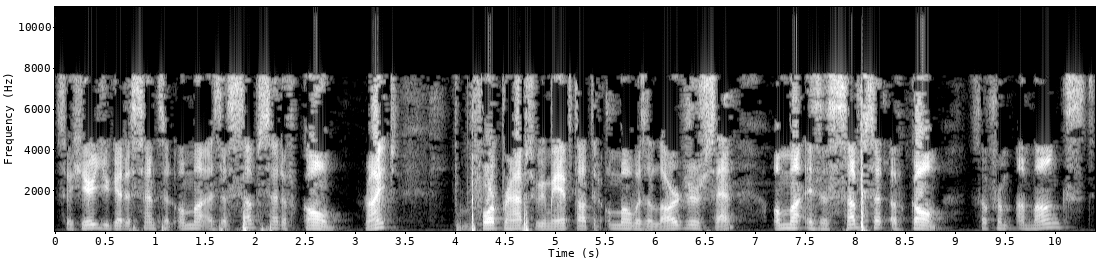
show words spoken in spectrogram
So here you get a sense that ummah is a subset of qawm. Right? Before perhaps we may have thought that Ummah was a larger set. Ummah is a subset of Qawm. So from amongst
